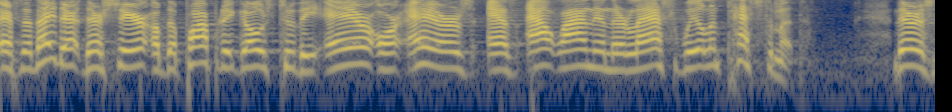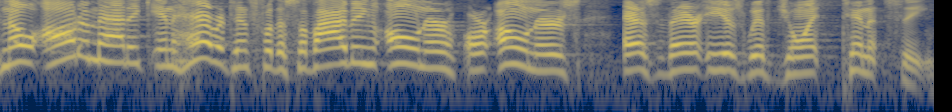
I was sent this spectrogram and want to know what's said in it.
after they die, their share of the property goes to the heir or heirs as outlined in their last will and testament. There is no automatic inheritance for the surviving owner or owners as there is with joint tenancy.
